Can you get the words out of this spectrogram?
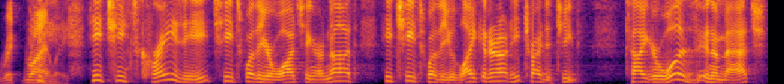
Rick Reilly. He cheats crazy. He cheats whether you're watching or not. He cheats whether you like it or not. He tried to cheat Tiger Woods in a match.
